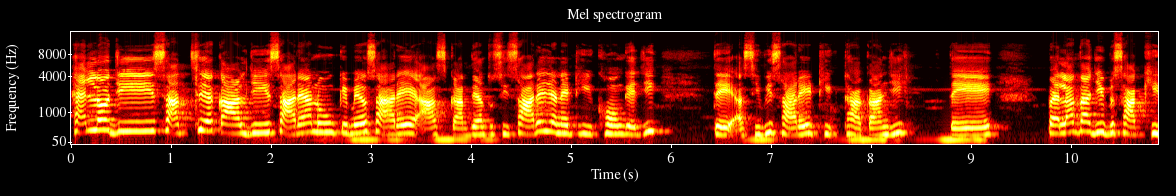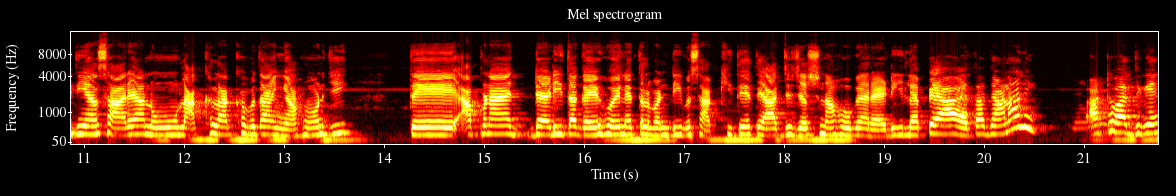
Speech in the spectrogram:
ਹੈਲੋ ਜੀ, ਸਤਿ ਸ੍ਰੀ ਅਕਾਲ ਜੀ ਸਾਰਿਆਂ ਨੂੰ। ਕਿਵੇਂ ਹੋ ਸਾਰੇ? ਆਸ ਕਰਦੇ ਹਾਂ ਤੁਸੀਂ ਸਾਰੇ ਜਣੇ ਠੀਕ ਹੋਵੋਗੇ ਜੀ। ਤੇ ਅਸੀਂ ਵੀ ਸਾਰੇ ਠੀਕ ਠਾਕ ਹਾਂ ਜੀ। ਤੇ ਪਹਿਲਾਂ ਤਾਂ ਜੀ ਵਿਸਾਖੀ ਦੀਆਂ ਸਾਰਿਆਂ ਨੂੰ ਲੱਖ ਲੱਖ ਵਧਾਈਆਂ ਹੋਣ ਜੀ। ਤੇ ਆਪਣਾ ਡੈਡੀ ਤਾਂ ਗਏ ਹੋਏ ਨੇ ਤਲਵੰਡੀ ਵਿਸਾਖੀ ਤੇ ਤੇ ਅੱਜ ਜਸ਼ਨਾ ਹੋ ਗਿਆ ਰੈਡੀ। ਲੈ ਪਿਆ ਹੈ ਤਾਂ ਜਾਣਾ ਨਹੀਂ 8 ਵੱਜ ਗਏ।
